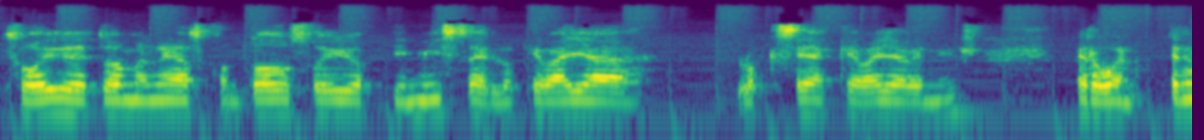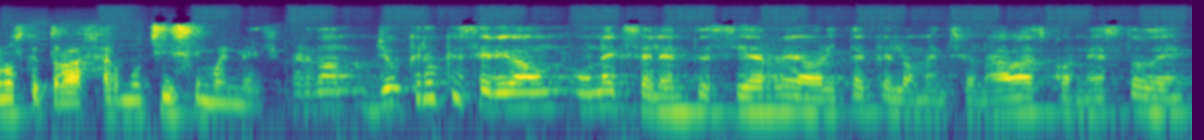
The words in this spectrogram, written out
Soy de todas maneras con todo, soy optimista de lo que vaya, lo que sea que vaya a venir. Pero bueno, tenemos que trabajar muchísimo en ello. Perdón, yo creo que sería un, excelente cierre ahorita que lo mencionabas con esto de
